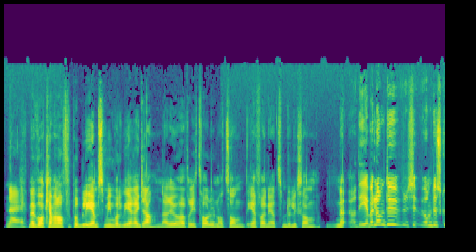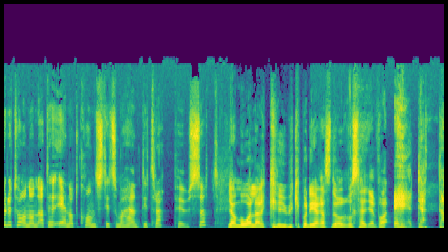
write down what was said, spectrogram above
Nej. Men vad kan man ha för problem som involverar grannar i övrigt? Har du något sån erfarenhet som du liksom... Nej, Ja, det är väl om du, om du skulle ta någon, att det är något konstigt som har hänt i trapphuset. jag målar kuk på deras dörr och säger vad är detta?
